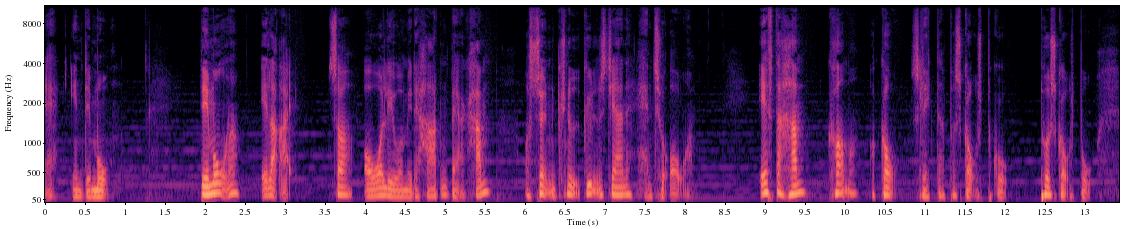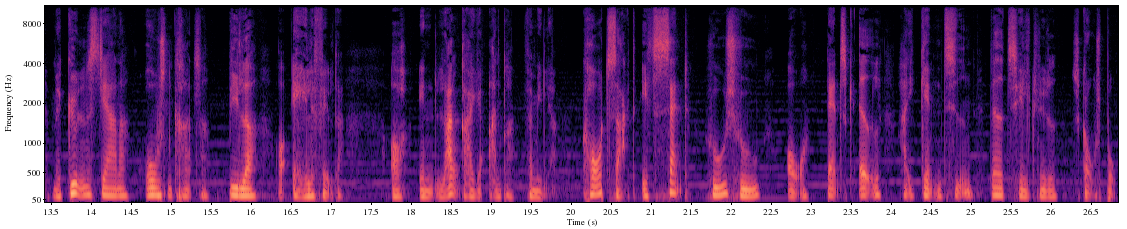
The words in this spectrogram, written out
af en dæmon. Dæmoner eller ej, så overlever Mette Hardenberg ham, og sønnen Knud Gyldenstjerne, han tog over. Efter ham kommer og går slægter på Skovsbo, på Skovsbo med Gyldenstjerner, Rosenkranser, Biller og Alefelter, og en lang række andre familier. Kort sagt, et sandt who's who over dansk adel har igennem tiden været tilknyttet Skovsbo.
